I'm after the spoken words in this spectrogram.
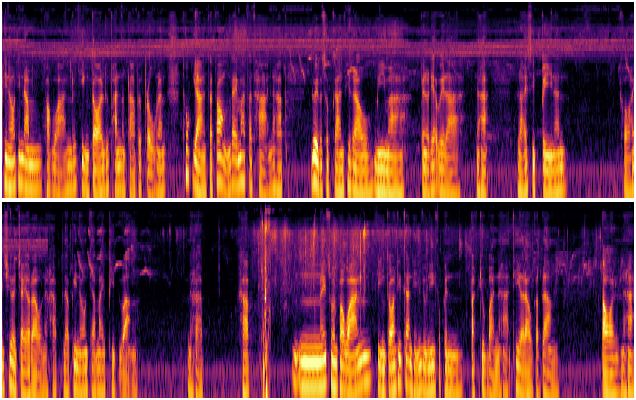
พี่น้องที่นำผักหวานหรือกิ่งตอนหรือพันธุ์ต่างๆ ไปปลูกนั้น ทุกอย่างจะต้องได้มาตรฐานนะครับ ด้วยประสบการณ์ที่เรามีมาเป็นระยะเวลานะฮะหลายสิบปีนั้น ขอให้เชื่อใจเรานะครับ แล้วพี่น้องจะไม่ผิดหวังนะครับครับ ในส่วนผวานกิ่งตอนที่ท่านเห็นอยู่นี้ก็เป็นปัจจุบันนะฮะที่เรากำลังตอนนะฮะ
